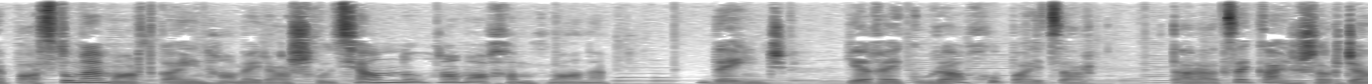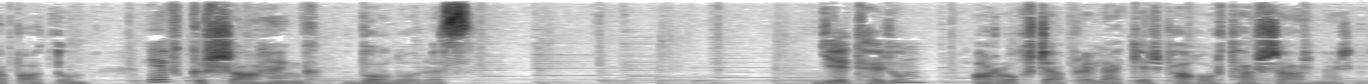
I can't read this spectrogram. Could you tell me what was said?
Նպաստում է մարդկային համերաշխությանն ու համախմբմանը։ Դե ի՞նչ, եղեք ուրախ ու պայծառ, տարածեք այն շրջապատում եւ կշահենք բոլորս։ Եթերում առողջ ապրելակերպ հաղորդաշարներ։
